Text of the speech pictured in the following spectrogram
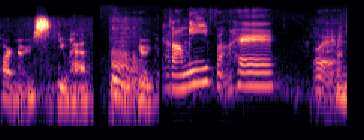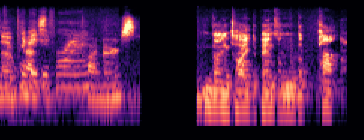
partners you have？嗯，From me, from her, or from the past partners。That entirely depends on the partner.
